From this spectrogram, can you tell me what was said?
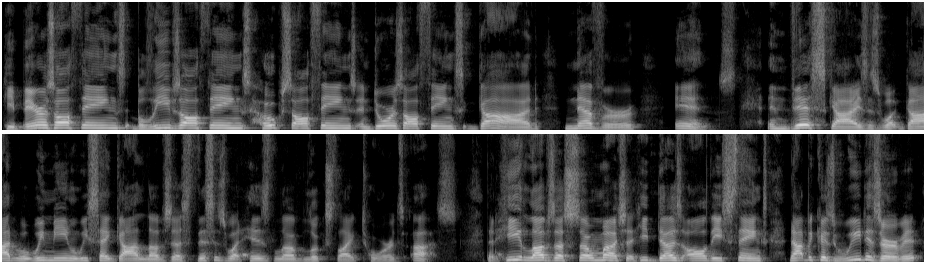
He bears all things, believes all things, hopes all things, endures all things. God never ends. And this, guys, is what God, what we mean when we say God loves us. This is what His love looks like towards us. That He loves us so much that He does all these things, not because we deserve it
